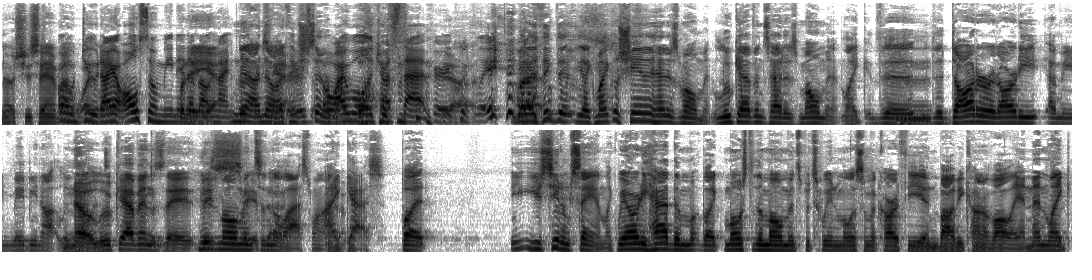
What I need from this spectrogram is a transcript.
No, she's saying about. Oh, White dude, I also mean it But, uh, about yeah. nine. Yeah, Perfect no, I think she said Oh, I will both. address that very Yeah. quickly. but I think that like Michael Shannon had his moment. Luke Evans had his moment. Like the Mm. the daughter had already. I mean, maybe not Luke. No, Evans. Luke Evans. They his they moments saved in the last one, I guess. But you, you see what I'm saying? Like we already had the like most of the moments between Melissa McCarthy and Bobby Cannavale, and then like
